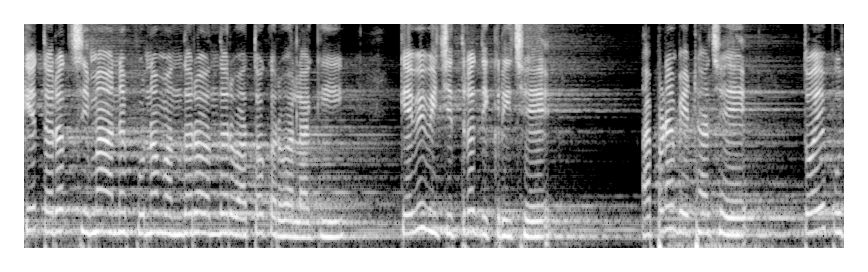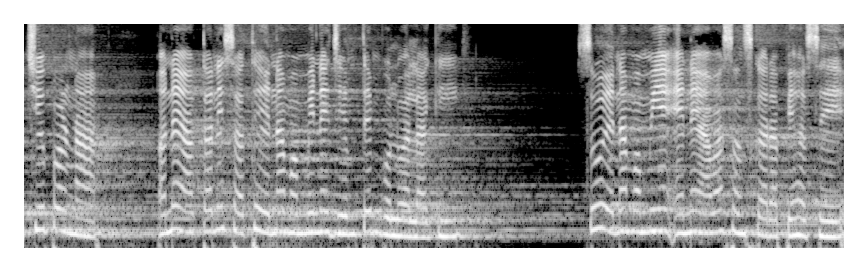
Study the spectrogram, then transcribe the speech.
કે તરત સીમા અને પૂનમ અંદરો અંદર વાતો કરવા લાગી. કેવી વિચિત્ર દીકરી છે. આપણે બેઠા છે. તો એ પૂછ્યું પણ ના. અને આવતાની સાથે એના મમ્મીને જેમ તેમ બોલવા લાગી. શું એના મમ્મીએ એને આવા સંસ્કાર આપ્યા હશે?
